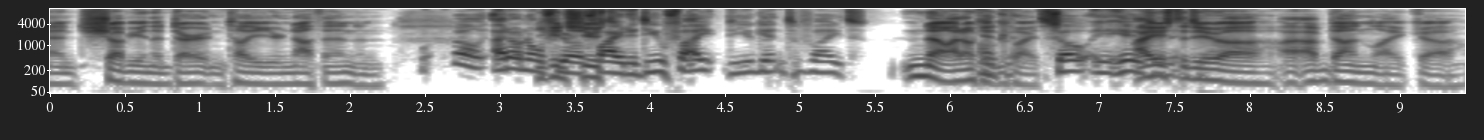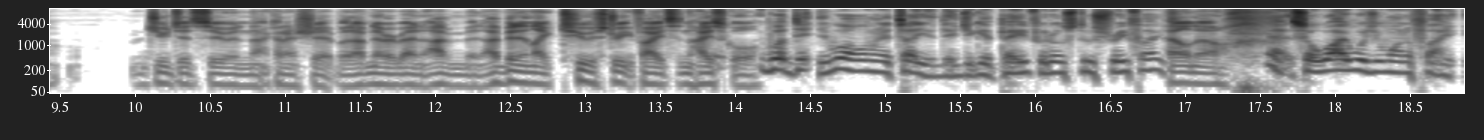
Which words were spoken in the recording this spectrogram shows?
and shove you in the dirt and tell you you're nothing. And Well, I don't know You if you're a fighter. Do you fight? Do you get into fights? no, I don't get Okay. fights. So here's I used to do. Uh, I've done like uh, jujitsu and that kind of shit, but I've never been. I haven't been. I've been in like two street fights in high school. Well, did, well, I'm going to tell you. Did you get paid for those two street fights? Hell no. Yeah, so why would you want to fight?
